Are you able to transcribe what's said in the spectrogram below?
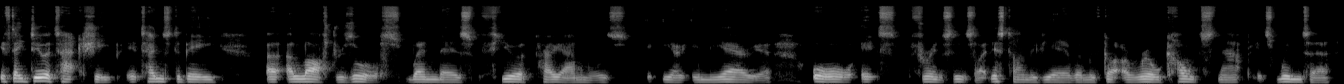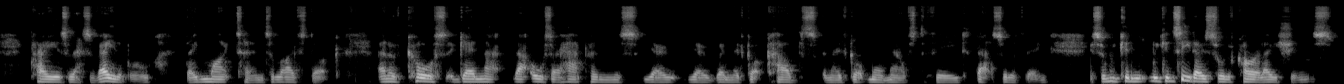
if they do attack sheep, it tends to be a, a, last resource when there's fewer prey animals, you know, in the area, or it's, for instance, like this time of year when we've got a real cold snap, it's winter, prey is less available. They might turn to livestock, and of course, again, that that also happens, you know, you know, when they've got cubs and they've got more mouths to feed, that sort of thing. So we can we can see those sort of correlations.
